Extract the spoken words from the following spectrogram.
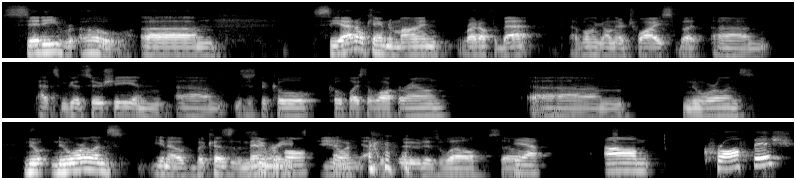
City oh um, Seattle came to mind right off the bat. I've only gone there twice, but um, had some good sushi and um, it's just a cool cool place to walk around. Um, New Orleans. New New Orleans, you know, because of the memories Bowl, and sure. the food as well. So yeah, um, crawfish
